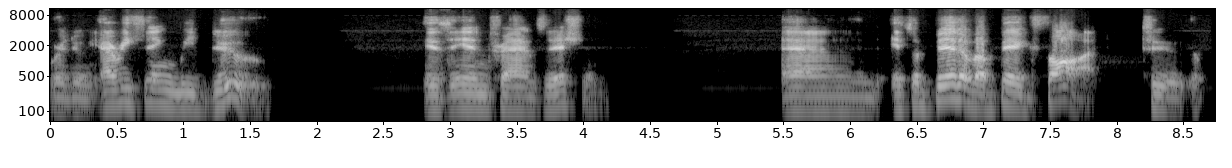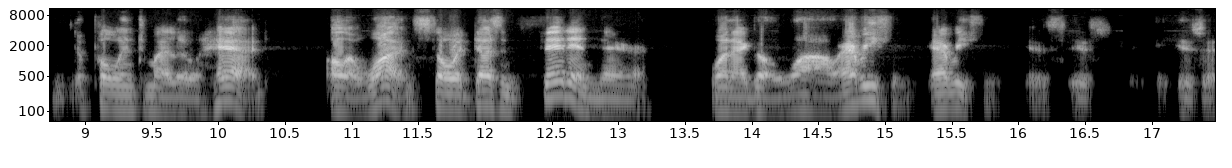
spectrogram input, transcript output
We're doing everything we do is in transition. And it's a bit of a big thought to, to pull into my little head all at once. So it doesn't fit in there when I go, wow, everything, everything is is is a,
